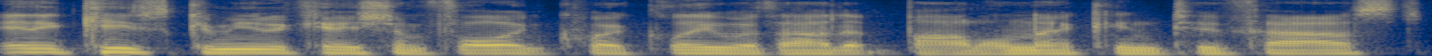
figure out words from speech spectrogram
And it keeps communication flowing quickly without it bottlenecking too fast.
